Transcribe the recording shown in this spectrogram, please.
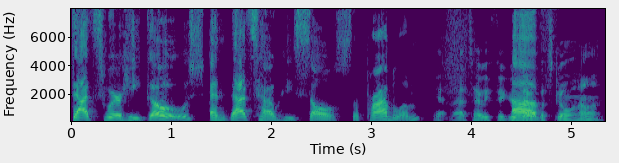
that's where he goes and that's how he solves the problem Yeah, that's how he figures out what's going on.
